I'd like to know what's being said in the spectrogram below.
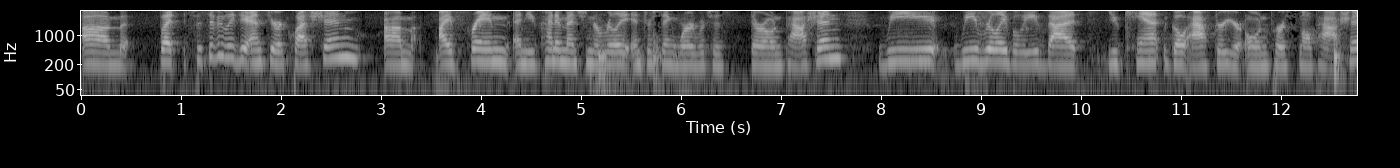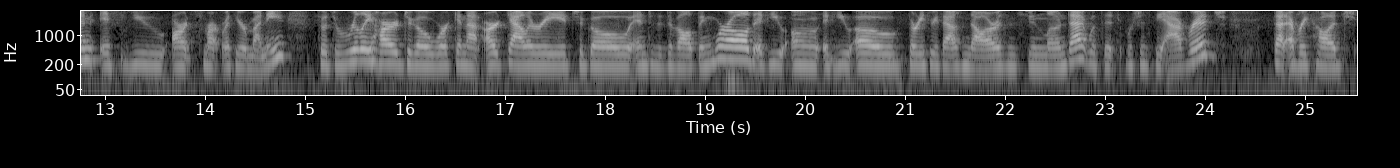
Um, But specifically to answer your question, um, I frame, and you kind of mentioned a really interesting word, which is their own passion. We we really believe that you can't go after your own personal passion if you aren't smart with your money. So it's really hard to go work in that art gallery, to go into the developing world if you owe if you owe thirty three thousand dollars in student loan debt, with it, which is the average that every college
